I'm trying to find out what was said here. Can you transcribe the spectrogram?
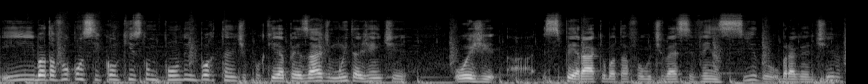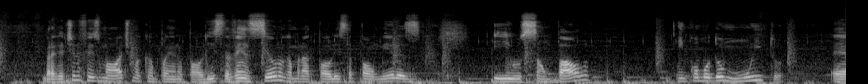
E Botafogo conquista um ponto importante, porque apesar de muita gente hoje esperar que o Botafogo tivesse vencido o Bragantino, o Bragantino fez uma ótima campanha no Paulista, venceu no Campeonato Paulista Palmeiras e o São Paulo. Incomodou muito é,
